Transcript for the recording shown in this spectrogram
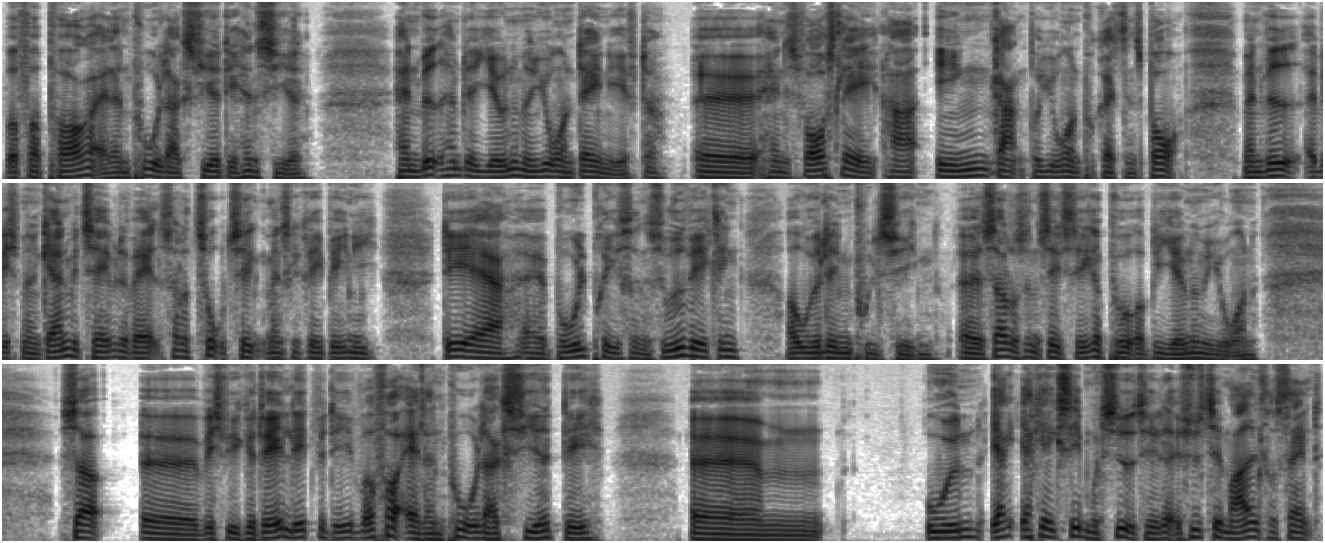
hvorfor pokker Allan Polak siger det, han siger. Han ved, at han bliver jævnet med jorden dagen efter. Øh, hans forslag har ingen gang på jorden på Christiansborg. Man ved, at hvis man gerne vil tabe det valg, så er der to ting, man skal gribe ind i. Det er øh, boligprisernes udvikling og udlændingepolitikken. Øh, så er du sådan set sikker på at blive jævnet med jorden. Så øh, hvis vi kan dele lidt ved det, hvorfor Allan Polak siger det, øh, uden... Jeg, jeg kan ikke se motivet til det. Jeg synes, det er meget interessant.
